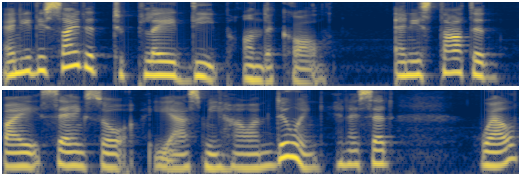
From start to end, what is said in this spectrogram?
and he decided to play deep on the call. And he started by saying, So he asked me how I'm doing. And I said, Well,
